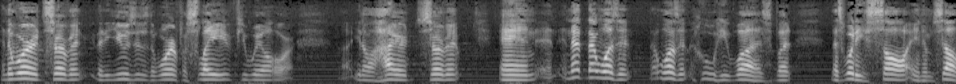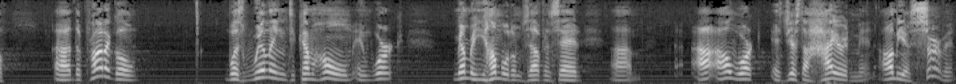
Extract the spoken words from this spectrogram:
And the word servant that he uses, the word for slave, if you will, or, uh, you know, a hired servant. And, and that, that wasn't, that wasn't who he was, but that's what he saw in himself. Uh, the prodigal was willing to come home and work. Remember, he humbled himself and said, um, I'll, I'll work as just a hired man. I'll be a servant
